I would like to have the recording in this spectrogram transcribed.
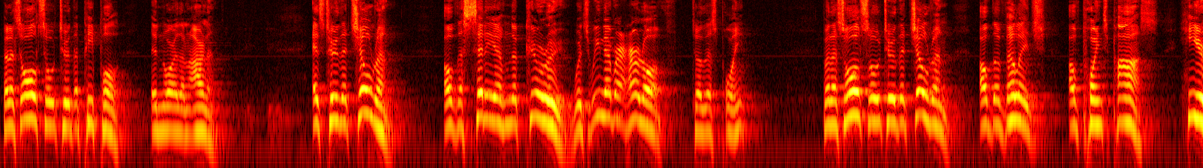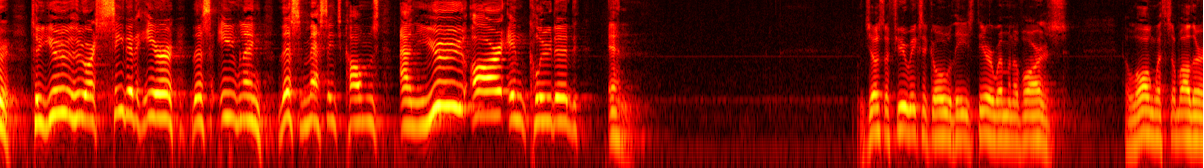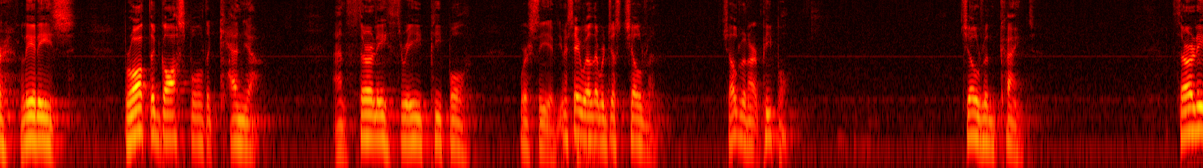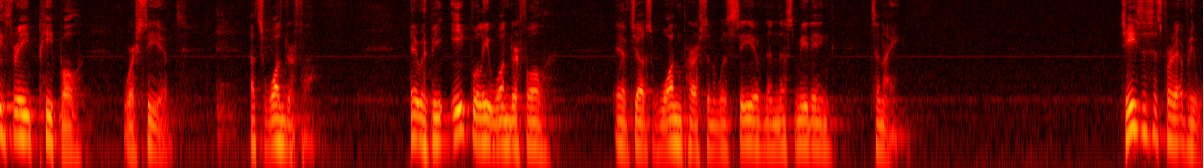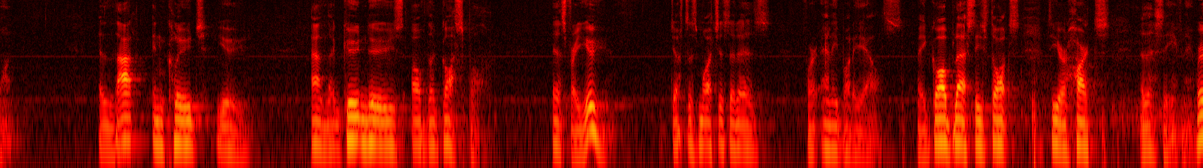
but it's also to the people in Northern Ireland. It's to the children of the city of Nakuru, which we never heard of to this point, but it's also to the children of the village of Poyntzpass. Here, to you who are seated here this evening, this message comes and you are included in. Just a few weeks ago, these dear women of ours, along with some other ladies, brought the gospel to Kenya, and 33 people were saved. You may say, well, they were just children. Children aren't people children count. 33 people were saved. That's wonderful. It would be equally wonderful if just one person was saved in this meeting tonight. Jesus is for everyone, and that includes you. And the good news of the gospel is for you just as much as it is for anybody else. May God bless these thoughts to your hearts this evening.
